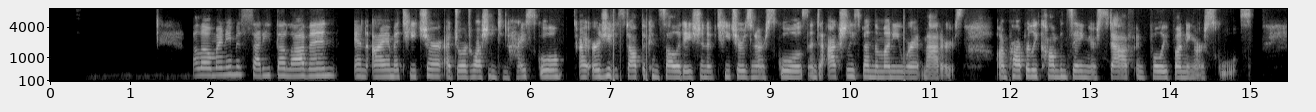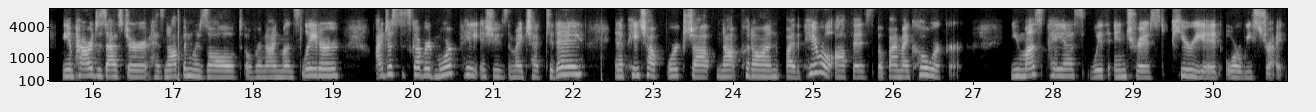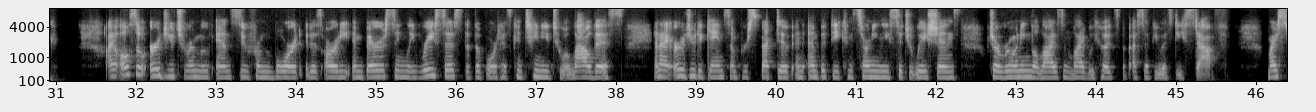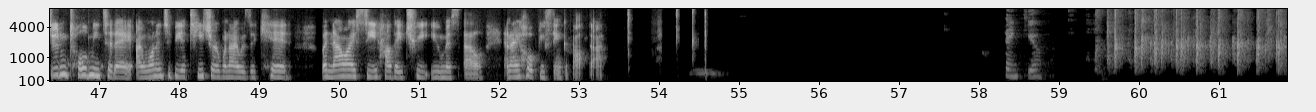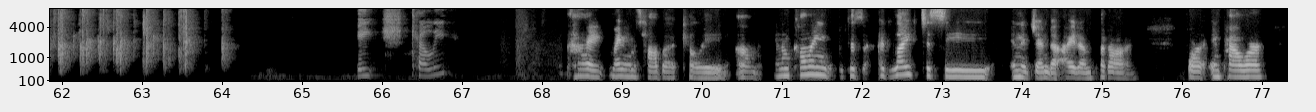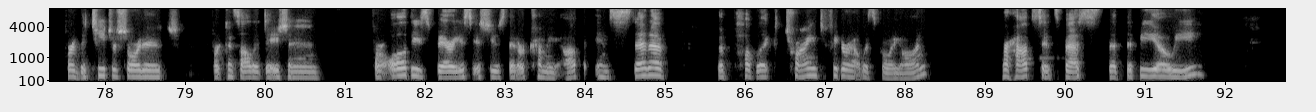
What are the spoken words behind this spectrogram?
Hello, my name is Sarita Lavin, and I am a teacher at George Washington High School. I urge you to stop the consolidation of teachers in our schools and to actually spend the money where it matters on properly compensating your staff and fully funding our schools. The Empower disaster has not been resolved over nine months later. I just discovered more pay issues in my check today in a pay chop workshop not put on by the payroll office, but by my coworker. You must pay us with interest, period, or we strike. I also urge you to remove Ann Hsu from the board. It is already embarrassingly racist that the board has continued to allow this. And I urge you to gain some perspective and empathy concerning these situations, which are ruining the lives and livelihoods of SFUSD staff. My student told me today I wanted to be a teacher when I was a kid, but now I see how they treat you, Miss L, and I hope you think about that. Thank you. H. Kelly? Hi, my name is Haba Kelly, um, and I'm calling because I'd like to see an agenda item put on for Empower, for the teacher shortage, for consolidation, for all these various issues that are coming up instead of the public trying to figure out what's going on. Perhaps it's best that the BOE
